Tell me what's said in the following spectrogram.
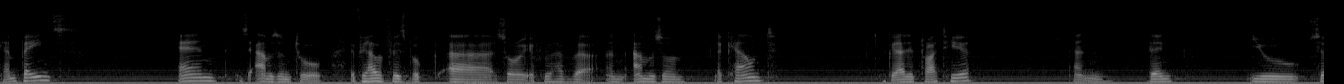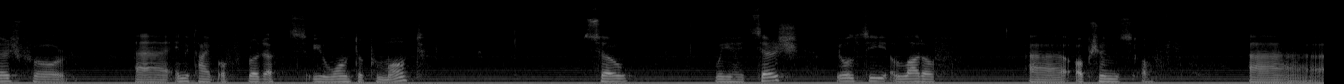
campaigns and the Amazon tool. If you have a Facebook uh, sorry if you have uh, an Amazon account you can add it right here. And then you search for uh, any type of products you want to promote. So when you hit search you will see a lot of uh, options of uh,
